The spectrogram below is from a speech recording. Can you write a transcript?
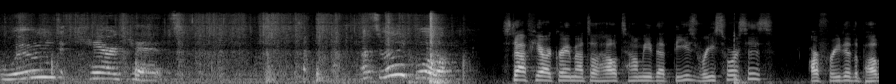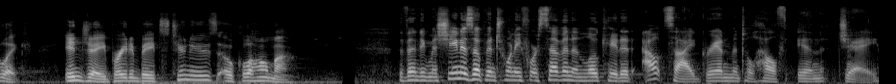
Wound care kit. That's really cool. Staff here at Grand Mental Health tell me that these resources are free to the public. In Jay Braden Bates, 2 News, Oklahoma. The vending machine is open 24 7 and located outside Grand Mental Health in Jay.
